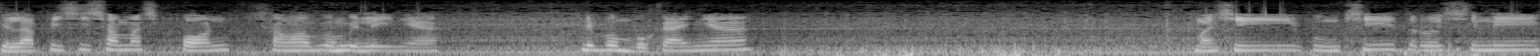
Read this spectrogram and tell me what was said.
dilapisi sama spon sama pemiliknya. Ini pembukanya. Masih fungsi terus ini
